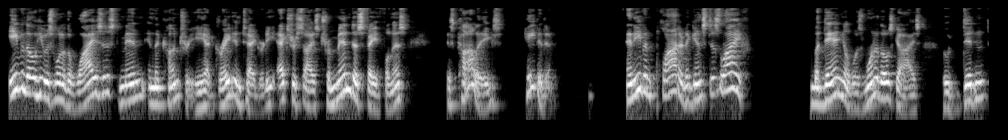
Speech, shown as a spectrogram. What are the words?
Even though he was one of the wisest men in the country, he had great integrity, exercised tremendous faithfulness, his colleagues hated him and even plotted against his life. But Daniel was one of those guys who didn't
